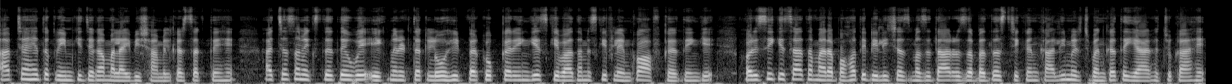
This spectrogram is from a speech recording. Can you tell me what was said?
आप चाहें तो क्रीम की जगह मलाई भी शामिल कर सकते हैं। अच्छा सा मिक्स देते हुए एक मिनट तक लो हीट पर कुक करेंगे, इसके बाद हम इसकी फ्लेम को ऑफ़ कर देंगे। और इसी के साथ हमारा बहुत ही डिलीशियस मज़ेदार और ज़बरदस्त चिकन काली मिर्च बनकर तैयार हो चुका है।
